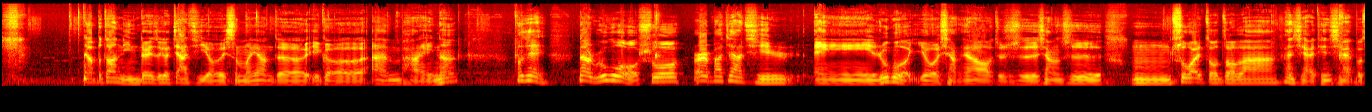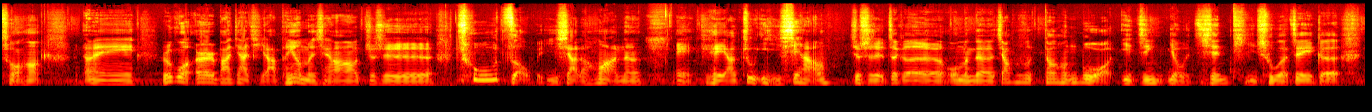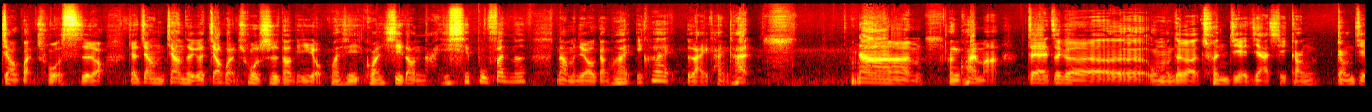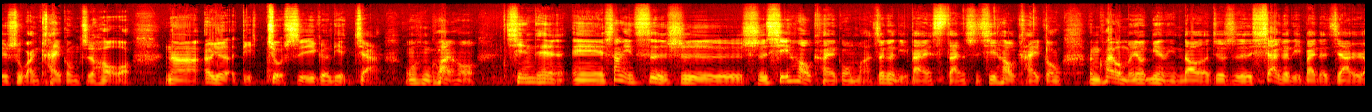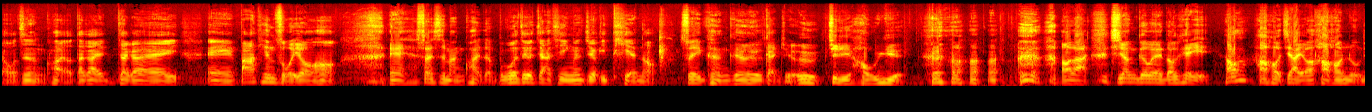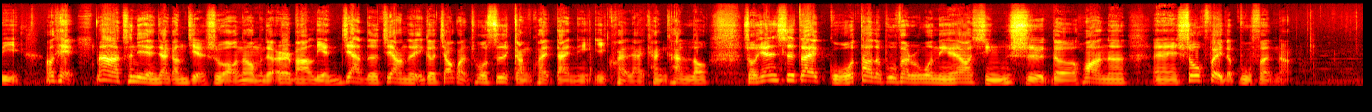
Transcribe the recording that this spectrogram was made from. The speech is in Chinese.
那不知道您对这个假期有什么样的一个安排呢？OK。那如果说二二八假期，诶、如果有想要就是像是嗯出外走走啦，看起来天气还不错哈，诶、欸，如果二二八假期啊，朋友们想要就是出走一下的话呢，诶、可以要注意一下哦，就是这个我们的交通交通部已经有先提出了这个交管措施哦，那这样这样的一个交管措施到底有关系关系到哪一些部分呢？那我们就赶快一块来看看。那很快嘛，在这个我们这个春节假期刚刚结束完开工之后哦，那二月底就是一个连假，我们很快哦。今天诶、上一次是十七号开工嘛，这个礼拜三十七号开工，很快我们又面临到了就是下个礼拜的假日哦，这很快哦，大概大概诶八、天左右哈，诶、算是蛮快的。不过这个假期应该只有一天哦，所以可能各位感觉呃距离好远。好啦，希望各位都可以好好好加油，好好努力。OK，那春节连假刚结束哦，那我们的二八廉价的这样的一个交管措施，赶快带您一块来看看喽。首先。是在国道的部分，如果您要行驶的话呢，呃，收费的部分呢，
